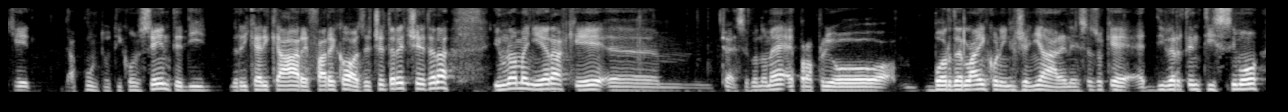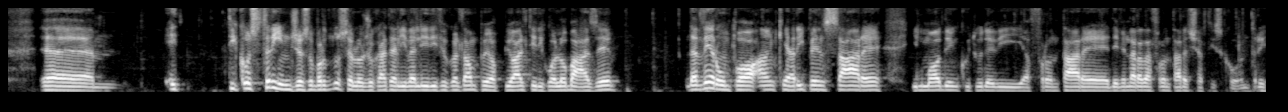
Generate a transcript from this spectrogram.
che appunto ti consente di ricaricare, fare cose, eccetera, eccetera, in una maniera che ehm, cioè, secondo me è proprio borderline con il geniale, nel senso che è divertentissimo ehm, e ti costringe, soprattutto se lo giocate a livelli di difficoltà un po' più alti di quello base, davvero un po' anche a ripensare il modo in cui tu devi affrontare, devi andare ad affrontare certi scontri.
